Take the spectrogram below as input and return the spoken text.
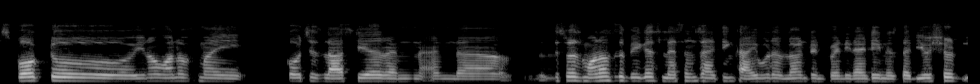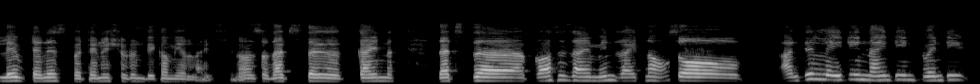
spoke to you know one of my coaches last year and and uh, this was one of the biggest lessons i think i would have learned in 2019 is that you should live tennis but tennis shouldn't become your life you know. So that's the kind that's the process i'm in right now. So until 18 19 20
